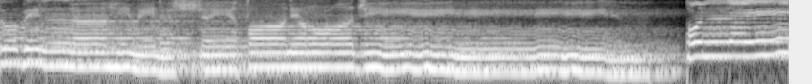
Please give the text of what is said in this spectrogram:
أعوذ بالله من الشيطان الرجيم. قل لن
